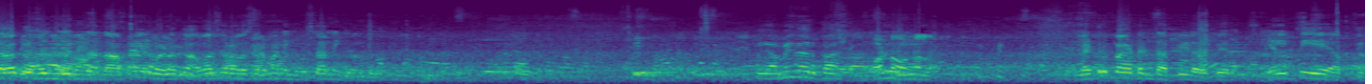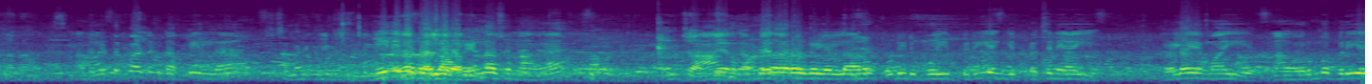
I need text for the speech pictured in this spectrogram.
தாக்கல் செஞ்சிருந்த அந்த அப்பீல் வழக்கு அவசர அவசரமா நீங்க விசாரணைக்கு வந்து அமைதியா இருப்பா ஒன்றும் ஒன்றும் இல்லை. லெட்டர் பேட்டன்ட் அப்பீல் அது பேர். எல்பிஏ அப்பீல் அந்த லெட்டர் பேட்டன்ட் அப்பீல்ல நீதிமன்றத்தில் அவர் என்ன சொன்னாங்க? நாங்க மனுதாரர்கள் எல்லாரும் கூட்டிட்டு போய் பெரிய இங்க பிரச்சனையாகி பிரளயமாகி நாங்க ரொம்ப பெரிய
